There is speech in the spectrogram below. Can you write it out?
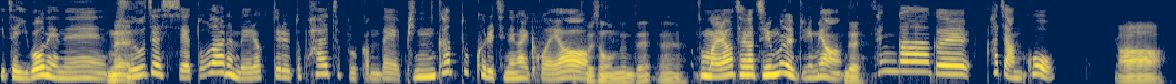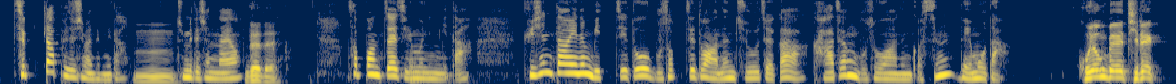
이제 이번에는 네. 주우재 씨의 또 다른 매력들을 또 파헤쳐 볼 건데 빈칸 토크를 진행할 거예요. 더 이상 없는데. 예. 정말요? 제가 질문을 드리면 네. 생각을 하지 않고 아, 즉답해 주시면 됩니다. 음. 준비되셨나요? 네네. 첫 번째 질문입니다. 귀신 따위는 믿지도 무섭지도 않은 주우재가 가장 무서워하는 것은 네모다. 고영배의 디렉.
